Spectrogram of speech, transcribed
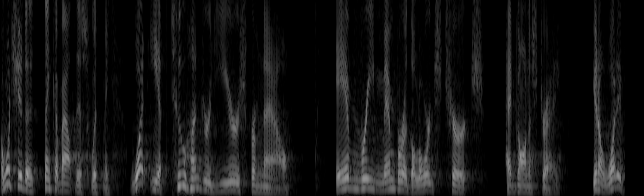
I want you to think about this with me. What if 200 years from now, every member of the Lord's church had gone astray? You know, what if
